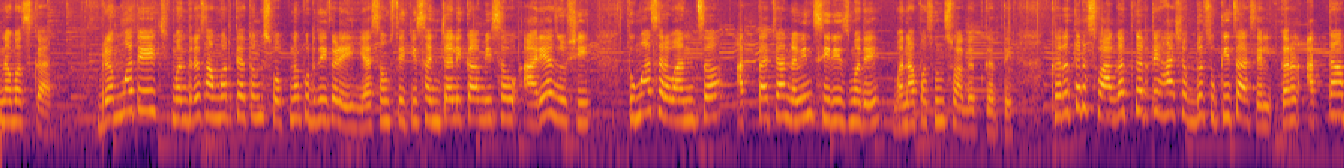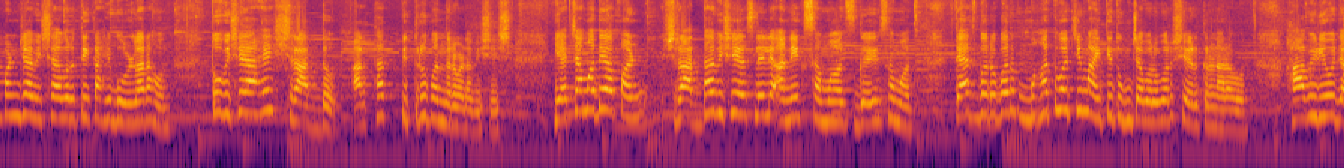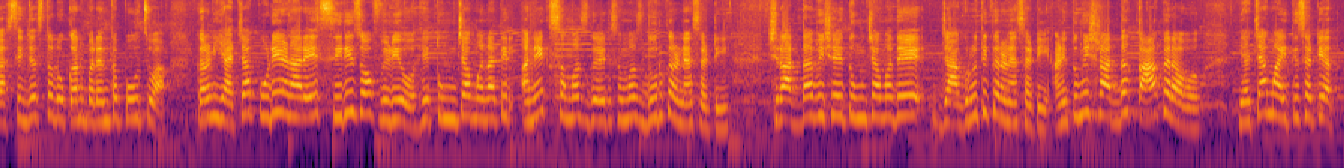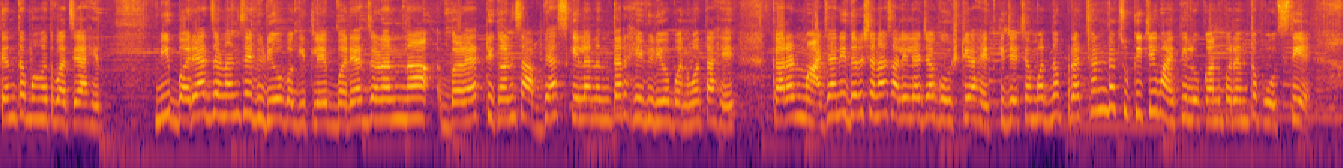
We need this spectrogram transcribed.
नमस्कार. ब्रह्मतेज मंत्रसामर्थ्यातून स्वप्नपूर्तीकडे या संस्थेची संचालिका मी सौ आर्या जोशी तुम्हा सर्वांचं आत्ताच्या नवीन सिरीजमध्ये मनापासून स्वागत करते. खरं तर स्वागत करते हा शब्द चुकीचा असेल कारण आत्ता आपण ज्या विषयावरती काही बोलणार आहोत तो विषय आहे श्राद्ध अर्थात पितृपंधरवडा विशेष. याच्यामध्ये आपण श्राद्धाविषयी असलेले अनेक समज गैरसमज त्याचबरोबर महत्त्वाची माहिती तुमच्याबरोबर शेअर करणार आहोत. हा व्हिडिओ जास्तीत जास्त लोकांपर्यंत पोहोचवा कारण याच्यापुढे येणारे सिरीज ऑफ व्हिडिओ हे तुमच्या मनातील अनेक समज गैरसमज दूर करण्यासाठी श्राद्धाविषयी तुमच्यामध्ये जागृती करण्यासाठी आणि तुम्ही श्राद्ध का करावं याच्या माहितीसाठी अत्यंत महत्त्वाचे आहेत. मी बऱ्याच जणांचे व्हिडिओ बघितले. बऱ्याच जणांना बऱ्याच ठिकाणचा अभ्यास केल्यानंतर हे व्हिडिओ बनवत आहे. कारण माझ्या निदर्शनास आलेल्या ज्या गोष्टी आहेत की ज्याच्यामधनं प्रचंड चुकीची माहिती लोकांपर्यंत पोहोचते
